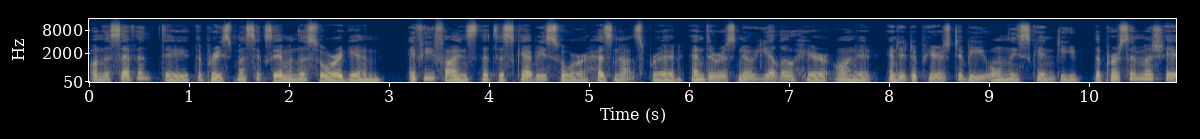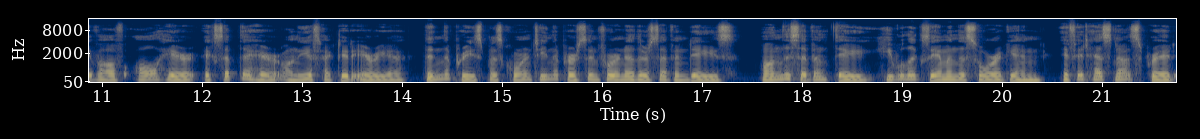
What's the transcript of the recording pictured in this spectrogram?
On the seventh day, the priest must examine the sore again. If he finds that the scabby sore has not spread and there is no yellow hair on it and it appears to be only skin deep, the person must shave off all hair except the hair on the affected area. Then the priest must quarantine the person for another seven days. On the seventh day, he will examine the sore again. If it has not spread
